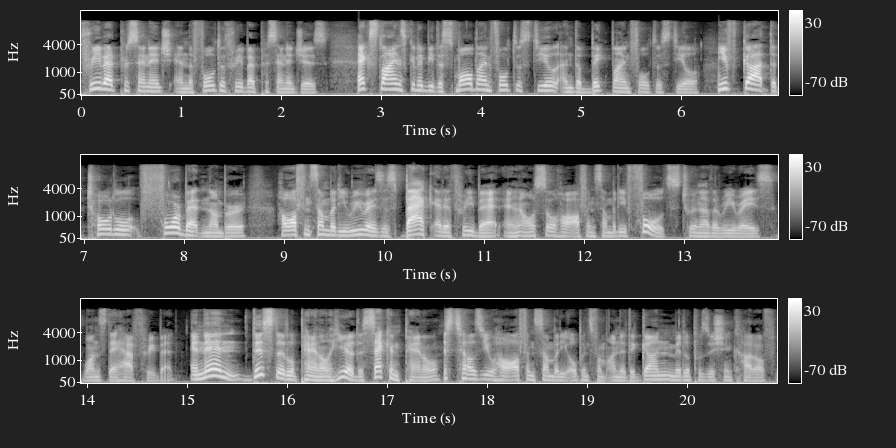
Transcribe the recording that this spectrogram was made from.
3-bet percentage and the fold to 3-bet percentages. Next line is going to be the small blind fold to steal and the big blind fold to steal. You've got the total 4-bet number, how often somebody re-raises back at a 3-bet, and also how often somebody folds to another re-raise once they have 3-bet. And then this little panel here, the second panel, this tells you how often somebody opens from under the gun, middle position, cutoff,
